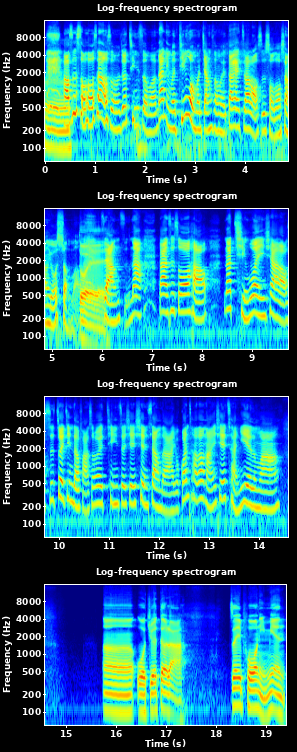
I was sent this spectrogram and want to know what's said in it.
老师手头上有什么就听什么，那你们听我们讲什么，大概知道老师手头上有什么。对，这样子。那当然是说好。那请问一下，老师最近的法说会听这些线上的啊，有观察到哪一些产业的吗？呃，我觉得啦，这一波里面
